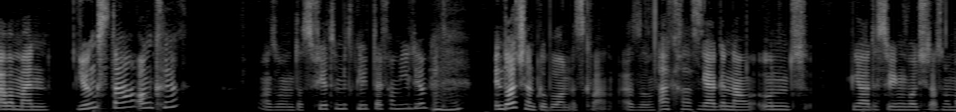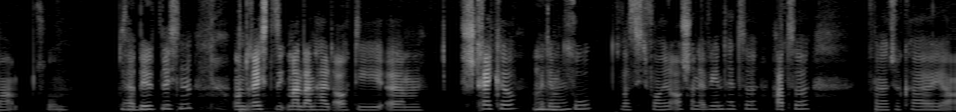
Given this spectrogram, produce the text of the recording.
Aber mein jüngster Onkel, also und das vierte Mitglied der Familie, Mhm. In Deutschland geboren ist. qua- Also Ah, krass. Ja, genau. Und ja, deswegen wollte ich das nochmal so Ja. verbildlichen. Und rechts sieht man dann halt auch die ähm, Strecke mit dem Mhm. Zug, was ich vorhin auch schon erwähnt hätte, hatte. Von der Türkei, ja.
